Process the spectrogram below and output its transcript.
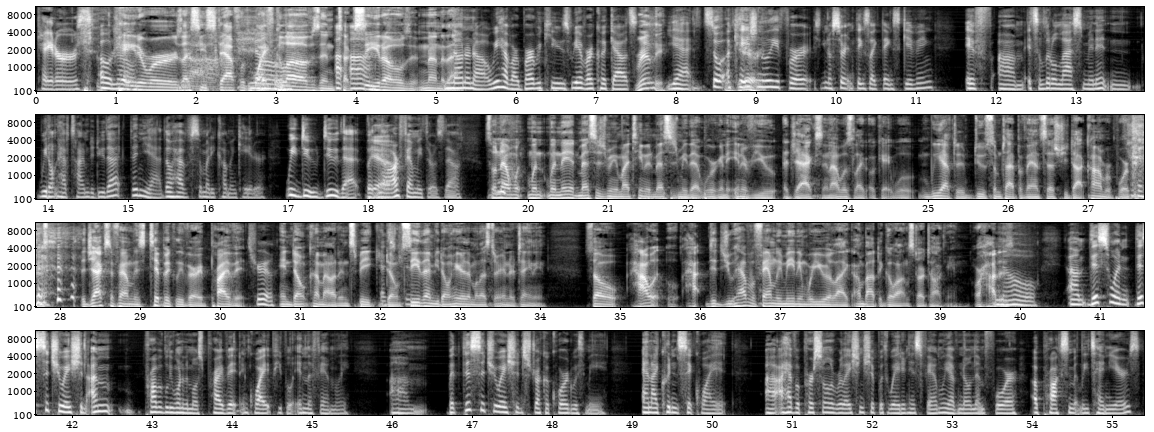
Caterers. Oh no, caterers. I see staff with white No. Uh-uh. gloves and tuxedos and none of that. no, no, no. We have our barbecues. We have our cookouts. Really? Yeah. So occasionally for you know certain things like Thanksgiving, if um, it's a little last minute and we don't have time to do that, then yeah, they'll have somebody come and cater. We do do that, but Yeah. no, our family throws down. So now, when, when when they had messaged me, and my team had messaged me that we were going to interview a Jackson. I was like, okay, well, we have to do some type of ancestry.com report because the Jackson family is typically very private, True. and don't come out and speak. You That's don't true. see them, you don't hear them unless they're entertaining. So how, how did you have a family meeting where you were like, I'm about to go out and start talking, or how does No. Um, this one, this situation, I'm probably one of the most private and quiet people in the family. Um, but this situation struck a chord with me, and I couldn't sit quiet. Uh, I have a personal relationship with Wade and his family. I've known them for approximately 10 years.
